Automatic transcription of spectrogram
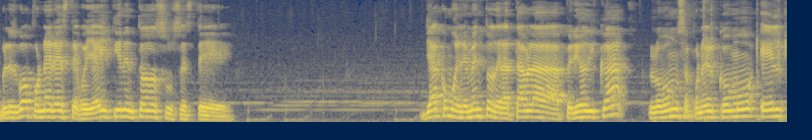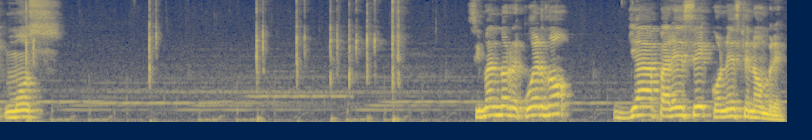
Les voy a poner este, güey. Ahí tienen todos sus, este. Ya como elemento de la tabla periódica, lo vamos a poner como el MOS. Si mal no recuerdo, ya aparece con este nombre.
